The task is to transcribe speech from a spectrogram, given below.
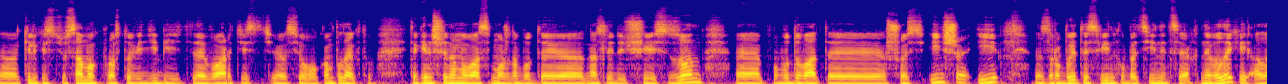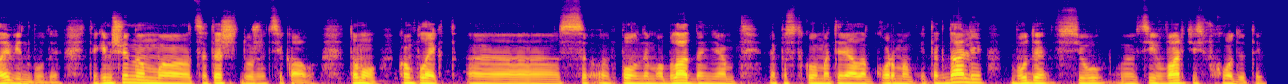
е, кількістю самок просто відіб'єте вартість е, всього комплекту. Таким чином, у вас можна буде на слідуючий сезон е, побудувати щось інше і зробити свій інкубаційний цех. Невеликий, але він буде. Таким чином, е, це теж дуже цікаво. Тому комплект е, з повним обладнанням, посадковим матеріалом, кормом і так далі буде всю е, цю вартість входити.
